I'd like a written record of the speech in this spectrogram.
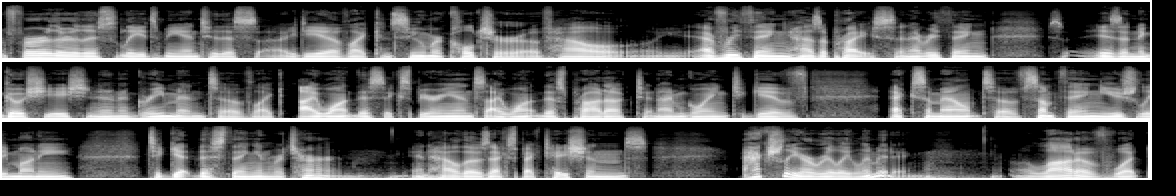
further, this leads me into this idea of like consumer culture of how everything has a price and everything is a negotiation and agreement of like, I want this experience, I want this product, and I'm going to give X amount of something, usually money, to get this thing in return. And how those expectations actually are really limiting. A lot of what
